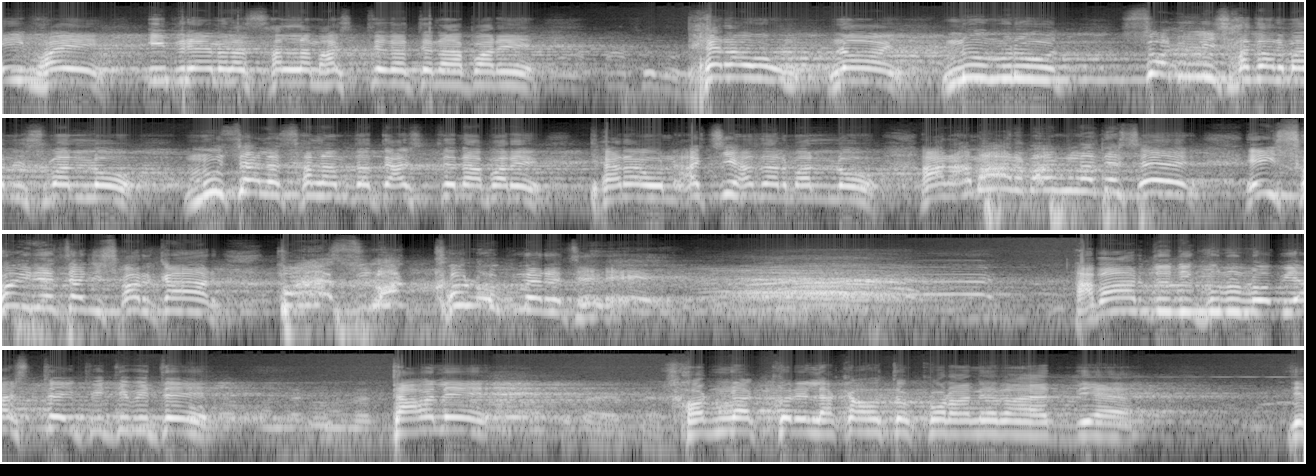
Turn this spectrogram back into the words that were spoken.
এই ভয়ে ইব্রাহিম আলাহ সাল্লাম আসতে যাতে না পারে। ফেরাউন নয়, নুমরুদ চল্লিশ হাজার মানুষ মারলো, মুসা সাল্লাম যাতে আসতে না পারে, ফেরাউন আশি হাজার মারলো, আর আমার বাংলাদেশে এই স্বৈরাচারী সরকার পাঁচ লক্ষ লোক মেরেছে। আবার যদি কোনো নবী আসতো এই পৃথিবীতে, তাহলে স্বর্ণাক্ষরে লেখা হতো কোরআনের আয়াত দিয়া যে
